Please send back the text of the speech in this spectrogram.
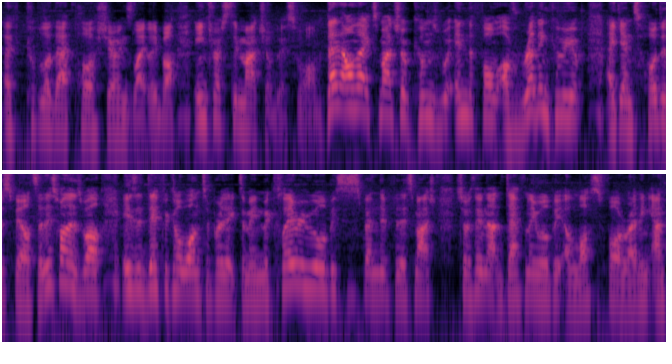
a couple of their poor showings lately. But interesting matchup this one. Then our next matchup comes in the form of Reading coming up against Huddersfield. So this one as well is a difficult one to predict. I mean, McCleary will be suspended for this match, so I think that definitely will be a loss for Reading. And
